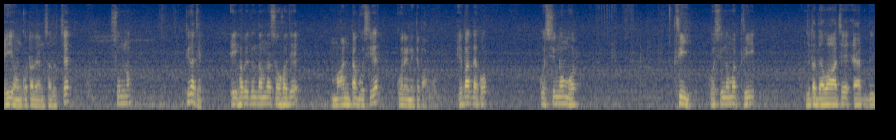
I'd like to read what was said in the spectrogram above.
এই অঙ্কটার অ্যান্সার হচ্ছে শূন্য। ঠিক আছে? এইভাবে কিন্তু আমরা সহজে মানটা বসিয়ে করে নিতে পারব। এবার দেখো question number three question number three যেটা দেওয়া আছে এক, দুই,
